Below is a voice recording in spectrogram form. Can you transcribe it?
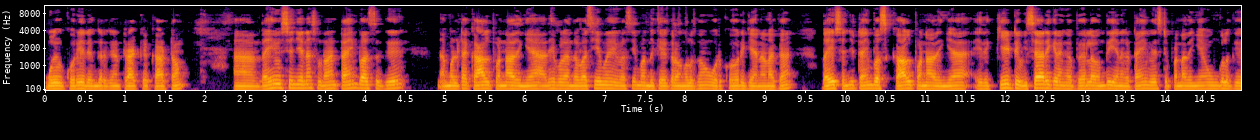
உங்களுக்கு கொரியர் எங்கே இருக்குன்னு ட்ராக்கை காட்டும். தயவு செஞ்சு என்ன சொல்கிறேன் டைம் பாஸுக்கு நம்மள்ட்ட கால் பண்ணாதீங்க. அதே போல் அந்த வசியமை வசியம் வந்து கேட்குறவங்களுக்கும் ஒரு கோரிக்கை என்னென்னாக்கா தயவு செஞ்சு டைம் பாஸ் கால் பண்ணாதீங்க. இது கேட்டு விசாரிக்கிறவங்க பேரில் வந்து எனக்கு டைம் வேஸ்ட்டு பண்ணாதீங்க. உங்களுக்கு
